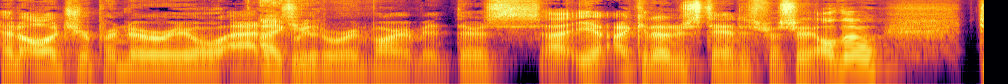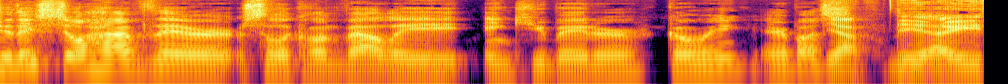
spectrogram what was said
an entrepreneurial attitude or environment. There's uh, yeah, I can understand it's frustrating. Although, do they still have their Silicon Valley incubator going? Airbus. Yeah, the A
